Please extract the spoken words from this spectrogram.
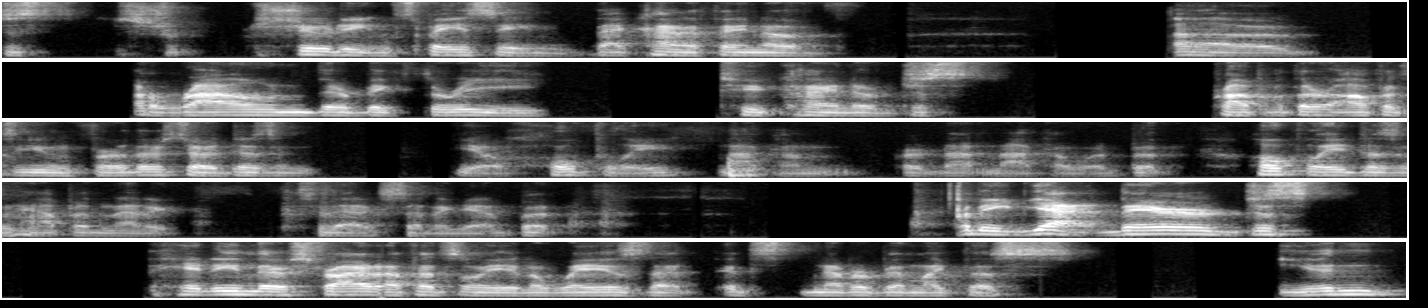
just shooting, spacing, that kind of thing of uh, around their big three to kind of just prop up their offense even further so it doesn't, you know, hopefully knock on or not knock on wood, but hopefully it doesn't happen that to that extent again. But I mean, yeah, they're just hitting their stride offensively in a ways that it's never been like this, even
